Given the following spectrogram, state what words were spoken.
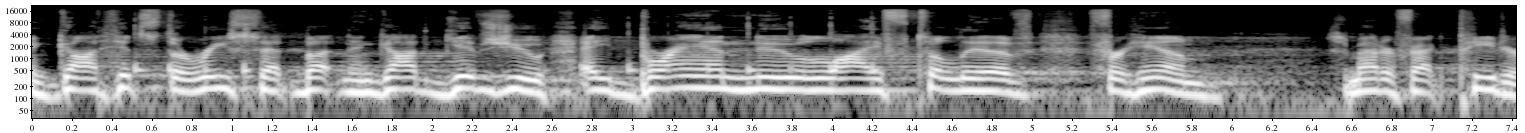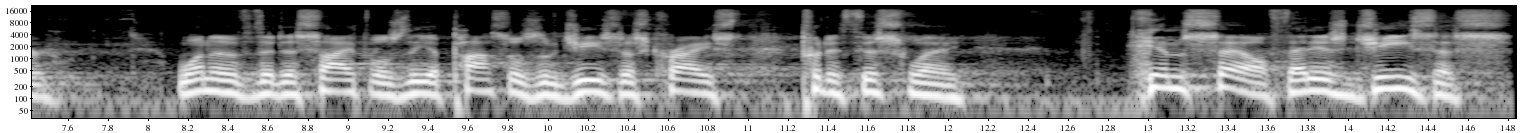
And God hits the reset button, and God gives you a brand new life to live for Him. As a matter of fact, Peter, one of the disciples, the apostles of Jesus Christ, put it this way Himself, that is Jesus,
